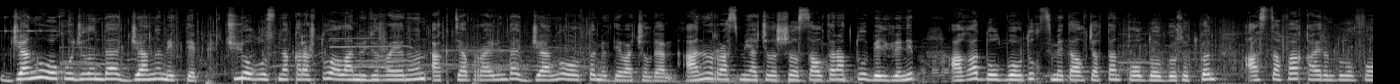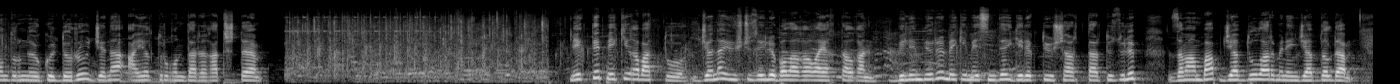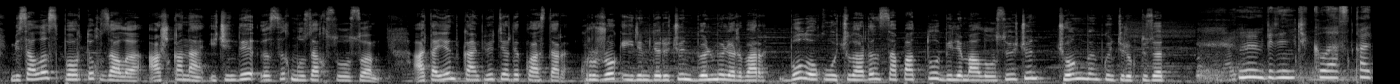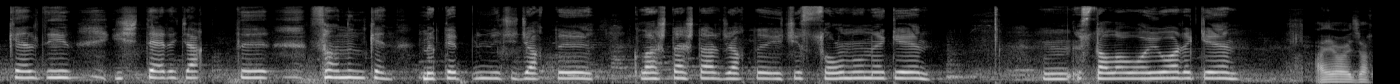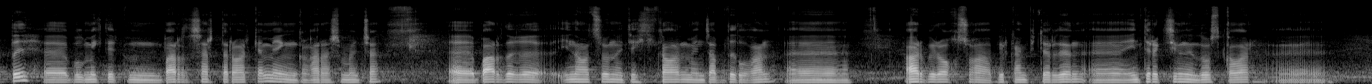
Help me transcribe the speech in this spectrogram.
жаңы окуу жылында жаңы мектеп чүй облусуна караштуу ала мүдүр районунун октябрь айылында жаңы орто мектеп ачылды. Анын расмий ачылышы салтанаттуу белгиленип ага долбоордук сметалык жактан колдоо көрсөткөн астафа кайрымдуулук фондунун өкүлдөрү жана айыл тургундары катышты мектеп эки кабаттуу жана үч жүз элүү балага ылайыкталган. Билим берүү шарттар түзүлүп заманбап жабдуулар менен жабдылды. Мисалы спорттук залы ашкана ичинде ысык музак суусу. Атайын компьютердик класстар кружок ийримдер үчүн бөлмөлөр бар. Бул окуучулардын сапаттуу билим алуусу үчүн чоң мүмкүнчүлүк түзөт. Мен биринчи класска келдим иштери жакты сонун экен. Мектептин ичи жакты классташтар жакты ичи сонун экен. Столовойу бар экен. Аябай жакты. Э, бул мектептин баардык шарттары бар экен. Менин карашым боюнча э, баардыгы инновационный техникалар менен жабдылган э, ар бир окуучуга бир компьютерден интерактивный доскалар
